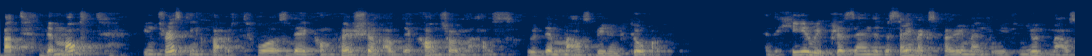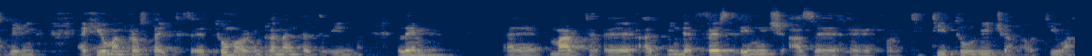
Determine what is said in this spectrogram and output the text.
But the most interesting part was the comparison of the control mouse with the mouse bearing tumor. And here we present the same experiment with nude mouse bearing a human prostate tumor implemented in limb, uh, marked uh, in the first image as a T2 region or T1.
